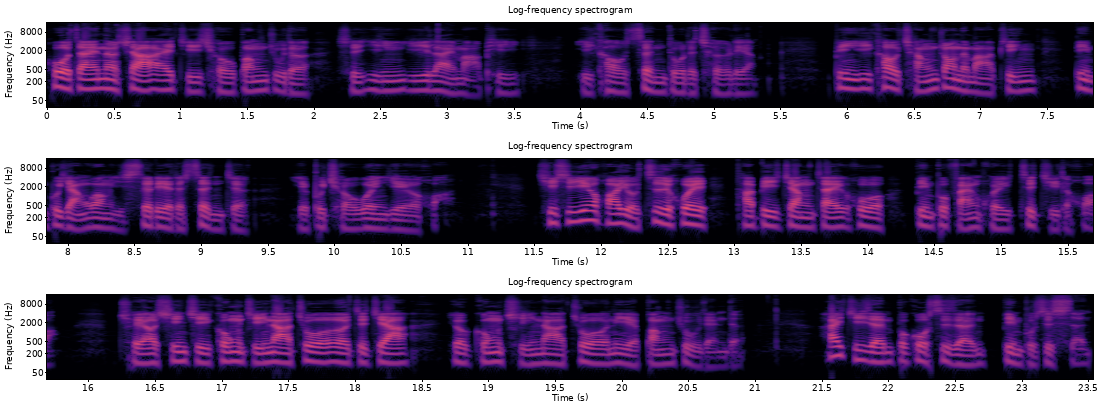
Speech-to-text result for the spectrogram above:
祸灾呢？下埃及求帮助的是因依赖马匹，依靠甚多的车辆，并依靠强壮的马兵，并不仰望以色列的圣者，也不求问耶和华。其实耶和华有智慧，他必降灾祸，并不反悔自己的话，却要兴起攻击那作恶之家，又攻击那作孽帮助人的。埃及人不过是人，并不是神；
